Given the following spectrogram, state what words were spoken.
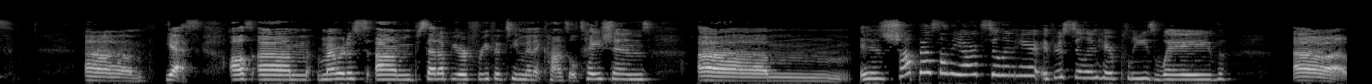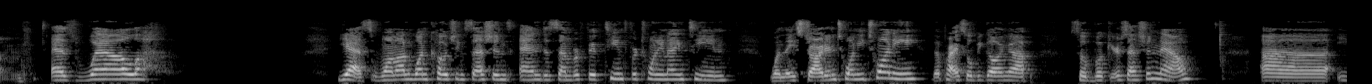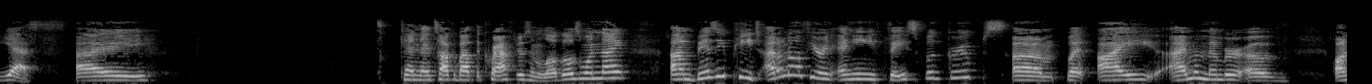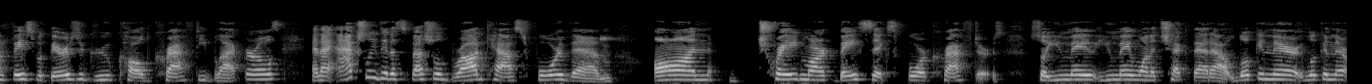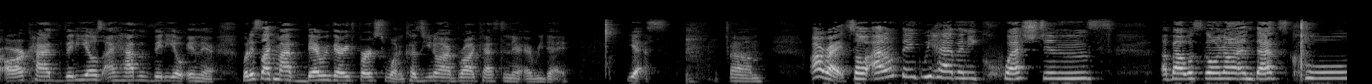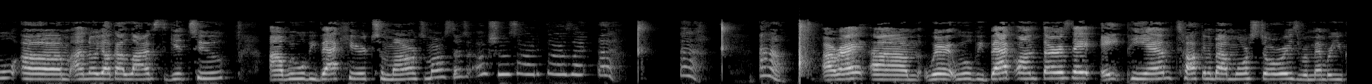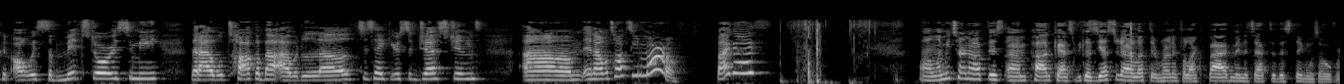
Um, yes. Also, um, remember to um, set up your free 15 minute consultations. Um, is Shop Best on the Yard still in here? If you're still in here, please wave. Um, as well. Yes, one on one coaching sessions end December 15th for 2019. When they start in 2020, the price will be going up. So book your session now. Uh, yes, I. Can I talk about the crafters and logos one night? Um, Busy Peach. I don't know if you're in any Facebook groups, um, but I I'm a member of on Facebook. There is a group called Crafty Black Girls, and I actually did a special broadcast for them on trademark basics for crafters. So you may you may want to check that out. Look in their look in their archived videos. I have a video in there, but it's like my very very first one because you know I broadcast in there every day. Yes. Um, all right. So I don't think we have any questions about what's going on, and that's cool. Um, I know y'all got lives to get to. Uh, we will be back here tomorrow. Tomorrow's Thursday. Oh shoot, sorry, Thursday. Ah, ah, ah. All right. Um, we're, we'll be back on Thursday, 8 p.m., talking about more stories. Remember, you can always submit stories to me that I will talk about. I would love to take your suggestions. Um, and I will talk to you tomorrow. Bye, guys. Uh, let me turn off this um, podcast because yesterday I left it running for like five minutes after this thing was over.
